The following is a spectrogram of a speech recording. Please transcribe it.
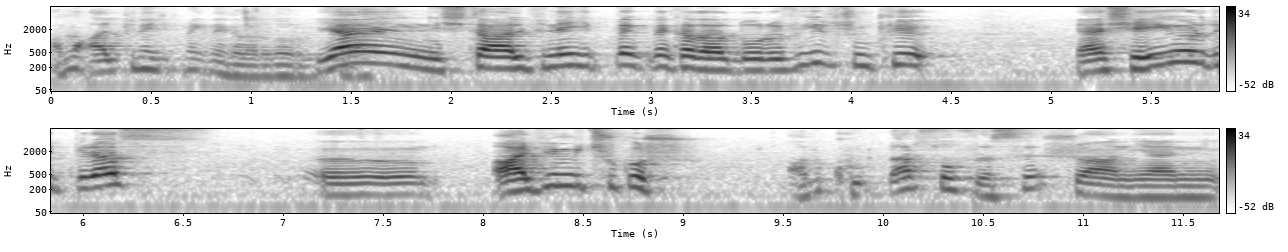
ama Alpine gitmek ne kadar doğru bir. Yani işte Alpine gitmek ne kadar doğru fikir çünkü yani şeyi gördük biraz e, Alpin bir çukur Abi kurtlar sofrası şu an yani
